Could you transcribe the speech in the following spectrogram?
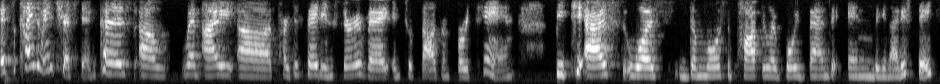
it's kind of interesting because um, when I uh, participated in survey in 2014, BTS was the most popular boy band in the United States.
